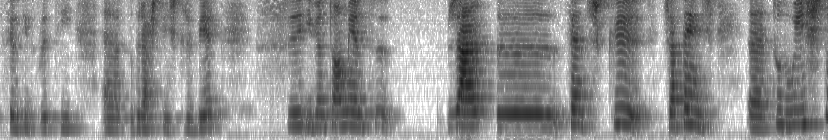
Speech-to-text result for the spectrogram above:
sentido para ti, uh, poderás te inscrever. Se eventualmente já uh, sentes que já tens uh, tudo isto,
